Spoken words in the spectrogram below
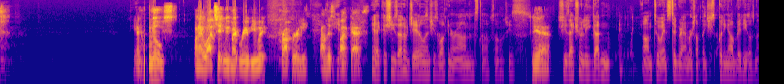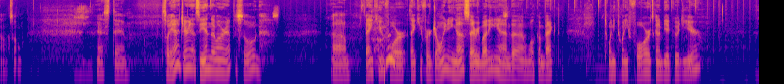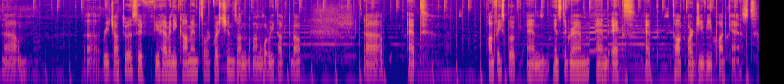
And who knows? When I watch it, we might review it properly on this Yeah. podcast. Yeah, because she's out of jail and she's walking around and stuff. So she's Yeah. she's actually gotten onto Instagram or something. She's putting out videos now. So, este, so yeah, Jerry, that's the end of our episode. Um, thank you for thank you for joining us, everybody, and uh, welcome back. 2024. It's going to be a good year. Um, uh, reach out to us if you have any comments or questions on on what we talked about. Uh, at on Facebook and Instagram and X at Talk RGV Podcast.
